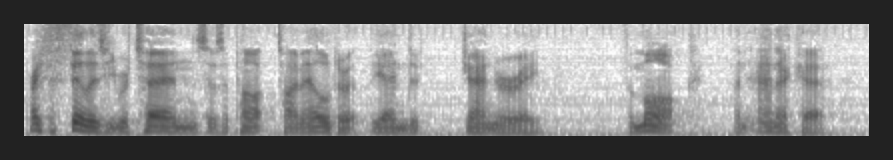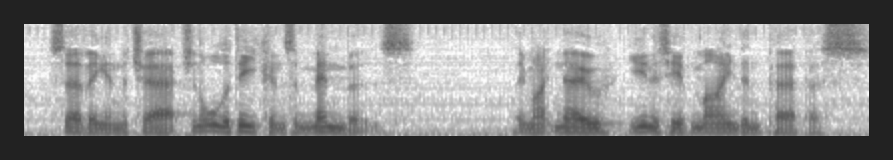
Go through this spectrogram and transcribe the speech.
Pray for Phil as he returns as a part time elder at the end of January, for Mark and Annika serving in the church, and all the deacons and members. They might know unity of mind and purpose.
